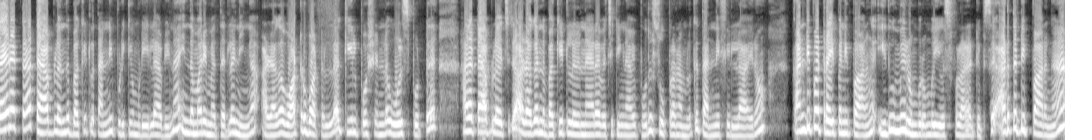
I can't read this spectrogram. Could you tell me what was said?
டைரெக்டாக டேப்லேருந்து பக்கெட்டில் தண்ணி பிடிக்க முடியல அப்படின்னா இந்த மாதிரி மெத்தடில் நீங்கள் அழகாக வாட்டர் பாட்டிலில் கீழ் போர்ஷனில் ஹோல்ஸ் போட்டு அதை டேப்பில் வச்சுட்டு அழகாக இந்த பக்கெட்டில் நேராக வச்சுட்டிங்கனாவே போதும். சூப்பராக நம்மளுக்கு தண்ணி ஃபில் ஆயிரும். கண்டிப்பாக ட்ரை பண்ணி பாருங்கள் இதுவுமே ரொம்ப ரொம்ப யூஸ்ஃபுல்லான டிப்ஸு அடுத்த டிப் பாருங்கள்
